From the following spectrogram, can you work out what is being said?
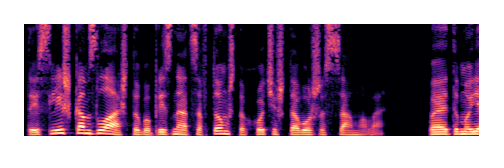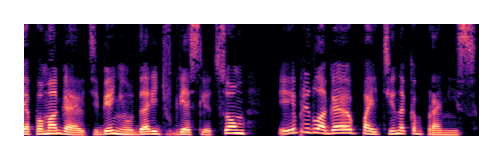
«Ты слишком зла, чтобы признаться в том, что хочешь того же самого. Поэтому я помогаю тебе не ударить в грязь лицом и предлагаю пойти на компромисс».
